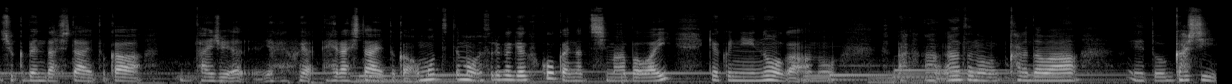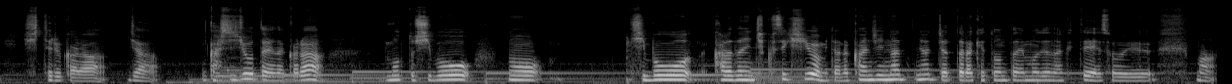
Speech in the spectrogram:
宿便出したいとか体重や減らしたいとか思っててもそれが逆効果になってしまう場合逆に脳があのああなたの体は、えーと、餓死してるからじゃあ餓死状態だからもっと脂肪の脂肪を体に蓄積しようみたいな感じになっちゃったらケトン体も出なくてそういうまあ、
